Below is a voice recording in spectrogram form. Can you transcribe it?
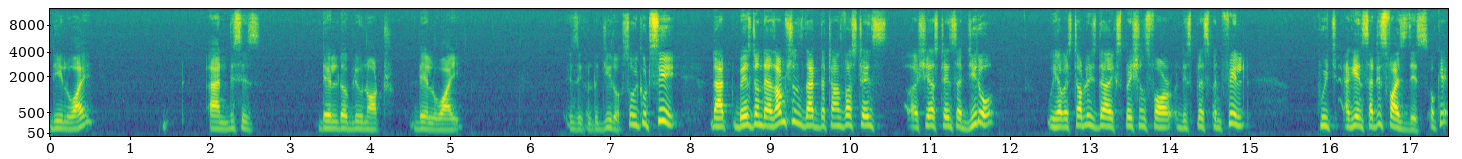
del y and this is del w naught del y is equal to 0. So, we could see that based on the assumptions that the transverse strains uh, shear strains are 0, we have established the expressions for displacement field which again satisfies this. Okay.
